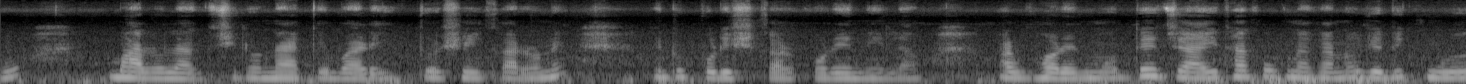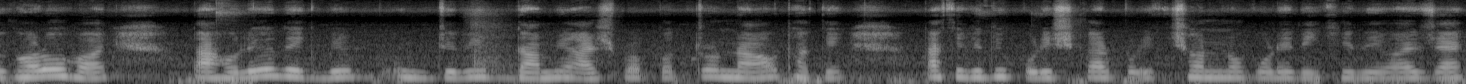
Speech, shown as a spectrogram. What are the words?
গো, ভালো লাগছিল না একেবারেই। তো সেই কারণে একটু পরিষ্কার করে নিলাম। আর ঘরের মধ্যে যাই থাকুক না কেন, যদি কুঁড়ো ঘরও হয়, তাহলেও দেখবে যদি দামি আসবাবপত্র নাও থাকে, তাকে যদি পরিষ্কার পরিচ্ছন্ন করে রেখে দেওয়া যায়,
